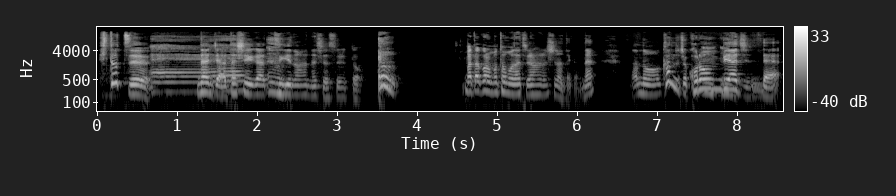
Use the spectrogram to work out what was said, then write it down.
一つ、えーなんじゃ私が次の。の話をすると、またこれも友達の話なんだけどね。あの、彼女コロンビア人で、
